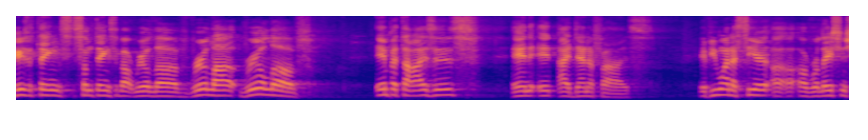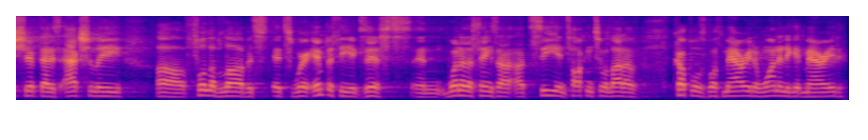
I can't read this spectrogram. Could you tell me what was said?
Here's the things, some things about real love. Real, lo- real love empathizes, and it identifies. If you want to see a, a relationship that is actually uh, full of love, it's, it's where empathy exists. And one of the things I, I see in talking to a lot of couples, both married and wanting to get married,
